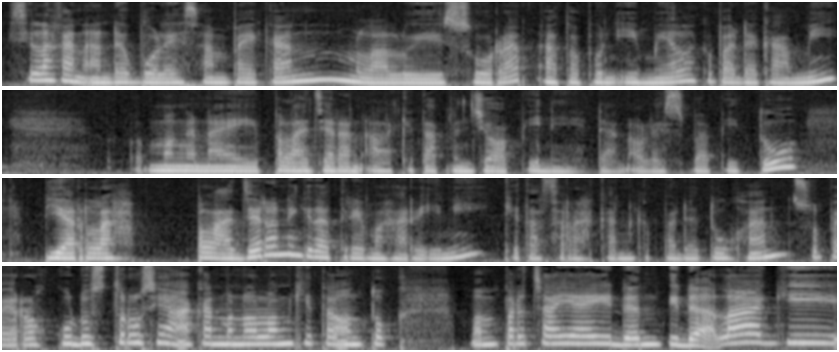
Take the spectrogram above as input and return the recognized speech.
Silahkan Anda boleh sampaikan melalui surat ataupun email kepada kami mengenai pelajaran Alkitab menjawab ini. Dan oleh sebab itu, biarlah pelajaran yang kita terima hari ini kita serahkan kepada Tuhan supaya Roh Kudus terus yang akan menolong kita untuk mempercayai dan tidak lagi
